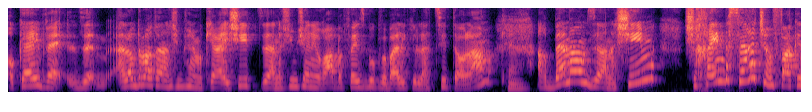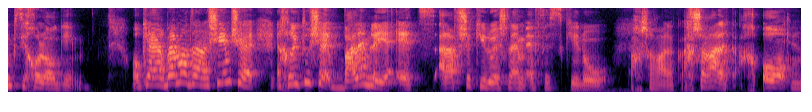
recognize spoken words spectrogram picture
אוקיי? ואני לא מדברת על אנשים שאני מכירה אישית, זה אנשים שאני רואה בפייסבוק ובא לי כאילו להצית את העולם. כן. הרבה מהם זה אנשים שחיים בסרט שהם fucking פסיכולוגים. אוקיי? הרבה מאוד זה אנשים שהחליטו שבא להם לייעץ, על אף שכאילו יש להם אפס כאילו הכשרה לכך. הכשרה לכך. או, כן.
